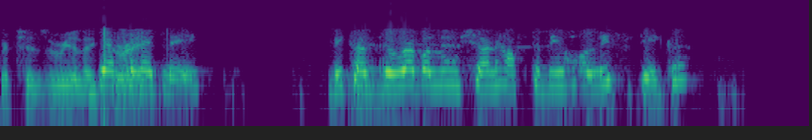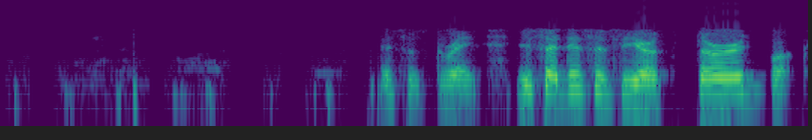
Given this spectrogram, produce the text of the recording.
which is really Definitely. great. Definitely. Because yeah. the revolution has to be holistic. This is great. You said this is your third book.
